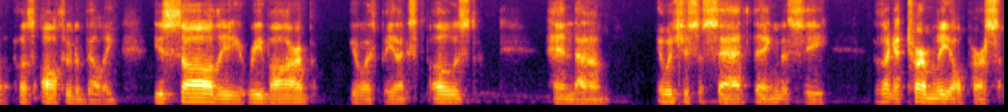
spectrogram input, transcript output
it was all through the building. You saw the rebar, it was being exposed, and um, it was just a sad thing to see. It was like a terminally ill person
